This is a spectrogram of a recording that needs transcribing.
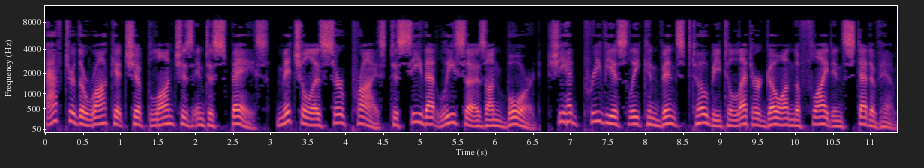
After the rocket ship launches into space, Mitchell is surprised to see that Lisa is on board. She had previously convinced Toby to let her go on the flight instead of him.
